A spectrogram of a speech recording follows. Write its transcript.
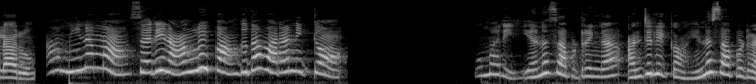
எல்லாரும். சரி நாங்களும் இப்ப அங்கதான் வர நிக்கோம். உமாரி என்ன சாப்பிடுறீங்க? அஞ்சலிக்கா என்ன சாப்பிடுற?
